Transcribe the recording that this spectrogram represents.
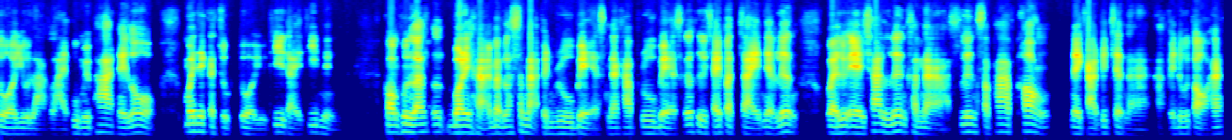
ตัวอยู่หลากหลายภูมิภาคในโลก ไม่ได้กระจุกตัวอยู่ที่ใดที่หนึ่ง กองทุนบริหารแบบลักษณะเป็น rule base นะครับ rule base ก็คือใช้ปัจจัยเนี่ยเรื่อง valuation เรื่องขนาด เรื่องสภาพคล่องในการพิจารณาไปดูต่อฮะ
